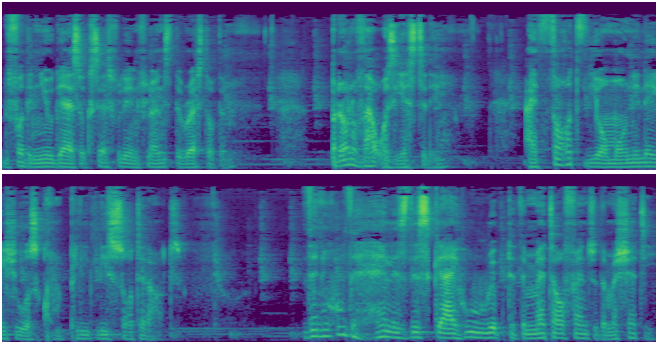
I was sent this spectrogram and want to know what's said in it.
before the new guy successfully influenced the rest of them. But all of that was yesterday. I thought the Omonile issue was completely sorted out. Then who the hell is this guy who ripped the metal fence with a machete?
